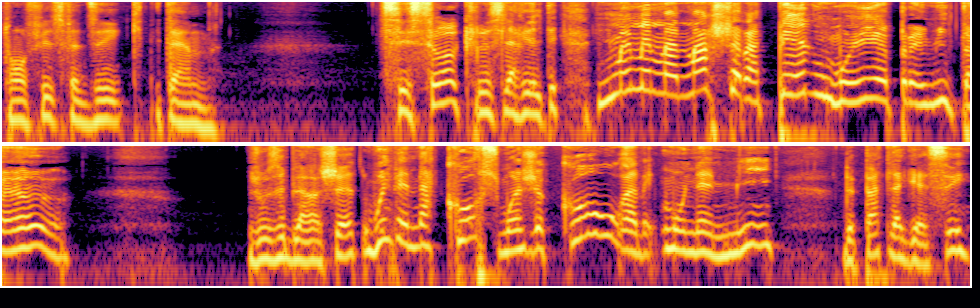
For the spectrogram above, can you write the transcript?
ton fils fait dire qu'il t'aime. C'est ça, Chris, la réalité. Mais, ma marche rapide, moi, après 8 heures. José Blanchette. Oui, mais ma course, moi, je cours avec mon ami de Pat Lagacé.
